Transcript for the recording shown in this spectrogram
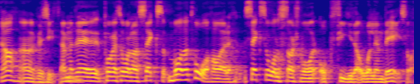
Ja, ja men precis. Ja, men det, Pau Gasol har sex, båda två har sex All-Stars var och fyra All-NBA så.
